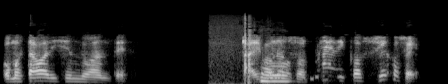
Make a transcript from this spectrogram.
como estaba diciendo antes. Algunos son médicos, sí, José.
